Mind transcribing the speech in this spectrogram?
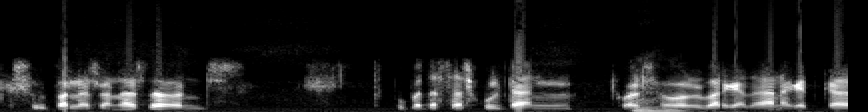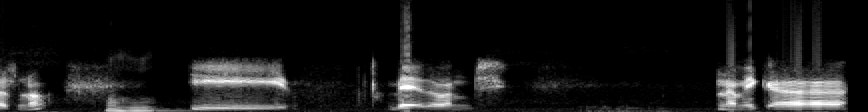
que surt per les zones, doncs, ho pot estar escoltant qualsevol berguedà, en aquest cas, no? Uh -huh. I bé, doncs, una mica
